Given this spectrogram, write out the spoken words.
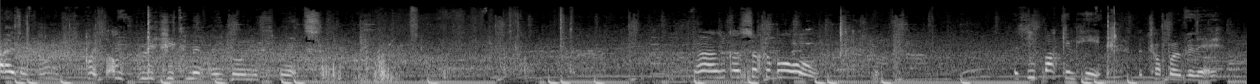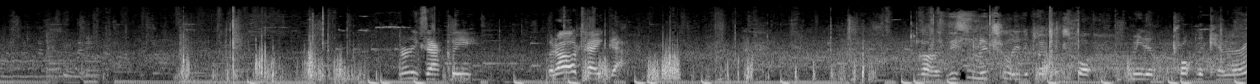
I don't know, splits. I'm legitimately doing the splits. Guys, I've got a soccer ball. Let's see if I can hit the top over there. Not exactly, but I'll take that. Guys, this is literally the perfect spot for me to prop the camera.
